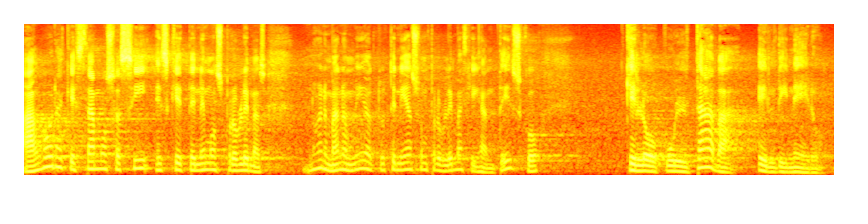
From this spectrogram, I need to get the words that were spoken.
ahora que estamos así es que tenemos problemas. No, hermano mío, tú tenías un problema gigantesco que lo ocultaba el dinero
